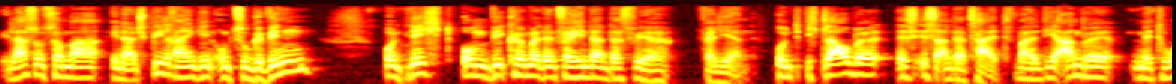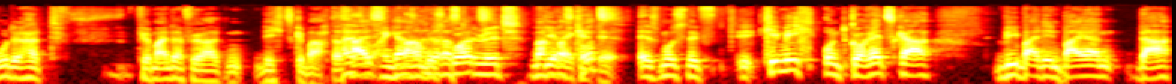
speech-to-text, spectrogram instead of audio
Lass uns doch mal in ein Spiel reingehen, um zu gewinnen und nicht um, wie können wir denn verhindern, dass wir verlieren. Und ich glaube, es ist an der Zeit, weil die andere Methode hat für mein Dafürhalten nichts gebracht. Das also, heißt, ein ganz machen wir es kurz, Spirit. Machen Kette. kurz. Es muss eine Kimmich und Goretzka wie bei den Bayern da.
